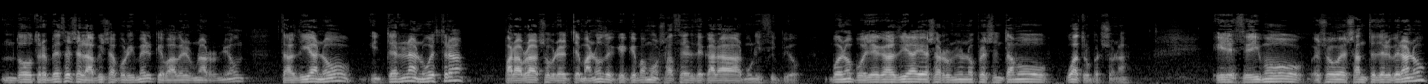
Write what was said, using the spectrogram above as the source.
dos o tres veces se les avisa por email que va a haber una reunión tal día, ¿no? Interna, nuestra, para hablar sobre el tema, ¿no? De qué, qué vamos a hacer de cara al municipio. Bueno, pues llega el día y a esa reunión nos presentamos cuatro personas. Y decidimos, eso es antes del verano,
